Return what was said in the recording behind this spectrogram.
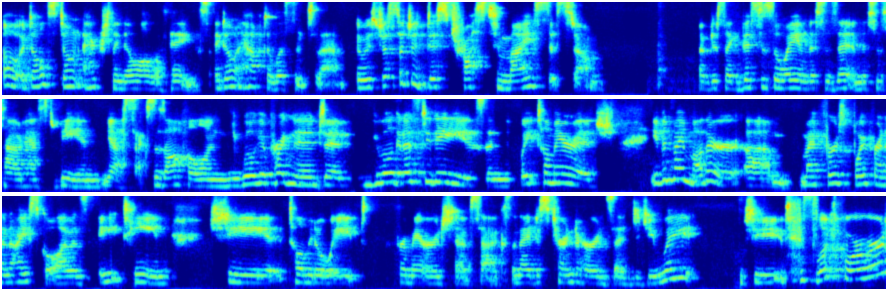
oh adults don't actually know all the things. I don't have to listen to them. It was just such a distrust to my system of just like this is the way and this is it and this is how it has to be. And yes sex is awful and you will get pregnant and you will get stds and wait till marriage. Even my mother um, my first boyfriend in high school i was 18 she told me to wait for marriage to have sex. And i just turned to her and said did you wait? And she just looked forward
